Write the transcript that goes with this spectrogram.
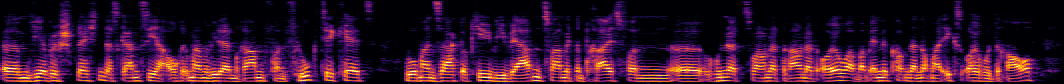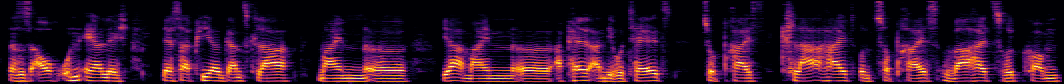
Ähm, wir besprechen das Ganze ja auch immer wieder im Rahmen von Flugtickets wo man sagt, okay, wir werben zwar mit einem Preis von äh, 100, 200, 300 Euro, aber am Ende kommen dann nochmal x Euro drauf. Das ist auch unehrlich. Deshalb hier ganz klar mein, äh, ja, mein äh, Appell an die Hotels, zur Preisklarheit und zur Preiswahrheit zurückkommen,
